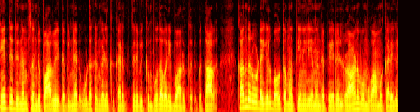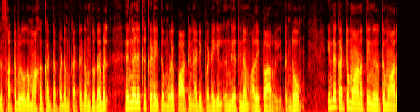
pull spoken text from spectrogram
நேற்று தினம் சென்று பார்வையிட்ட பின்னர் ஊடகங்களுக்கு கருத்து தெரிவிக்கும் போது அவர் இவ்வாறு தெரிவித்தார். கந்தரோடையில் பௌத்த மத்திய நிலையம் என்ற பெயரில் இராணுவ முகாமுக்கு அருகில் சட்டவிரோதமாக கட்டப்படும் கட்டிடம் தொடர்பில் எங்களுக்கு கிடைத்த முறைப்பாட்டின் அடிப்படையில் இன்றைய தினம் அதை பார்வையிட்டிருந்தோம். இந்த கட்டுமானத்தை நிறுத்துமாறு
